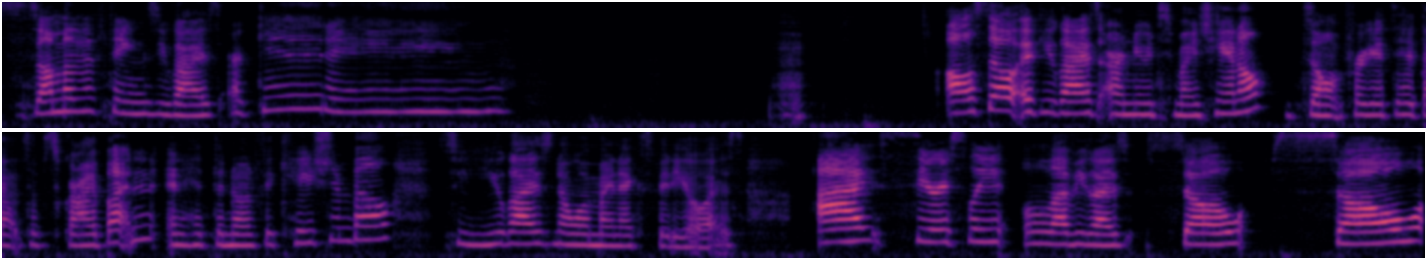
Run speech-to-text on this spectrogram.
some of the things you guys are getting. Also, if you guys are new to my channel, don't forget to hit that subscribe button and hit the notification bell so you guys know when my next video is. I seriously love you guys so, so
